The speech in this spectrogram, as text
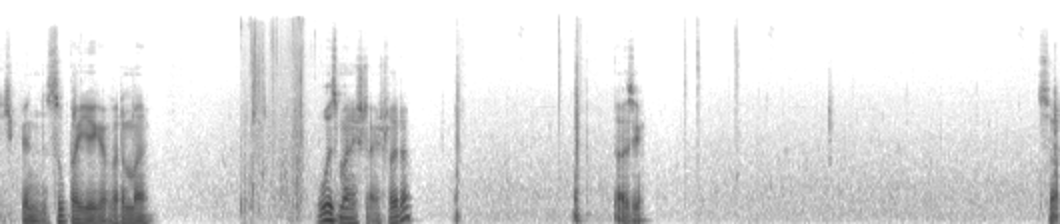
Ich bin Superjäger, warte mal. Wo ist meine Steinschleuder? Da ist sie. So.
